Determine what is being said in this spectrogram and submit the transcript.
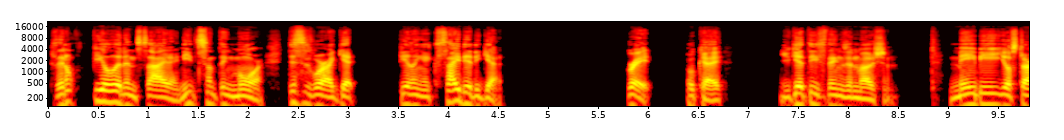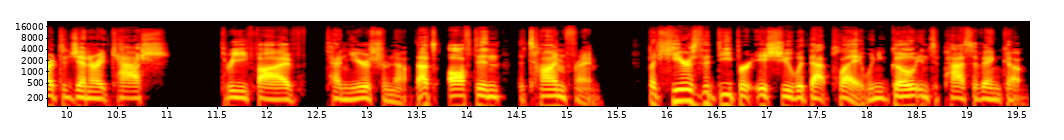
because I don't feel it inside. I need something more. This is where I get feeling excited again. Great. Okay. You get these things in motion. Maybe you'll start to generate cash three, five, ten years from now. That's often the time frame. But here's the deeper issue with that play when you go into passive income.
